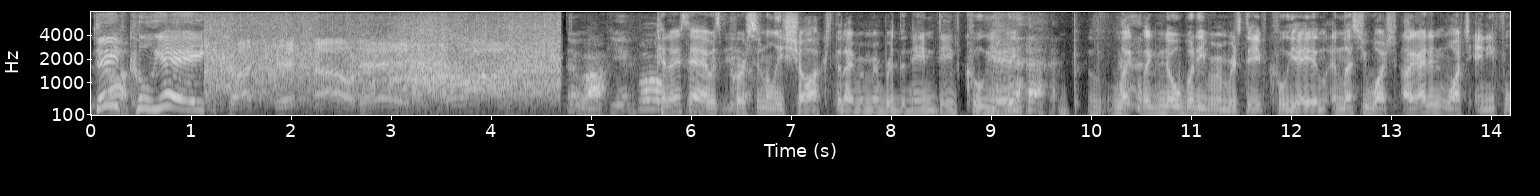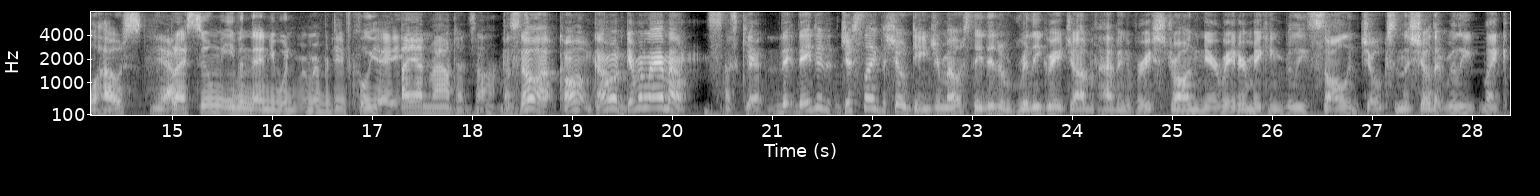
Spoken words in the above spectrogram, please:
Dave Oh. Coulier! Cut it out, hey, come on. The Rocky and Bullwinkle. Can I say I was personally shocked that I remembered the name Dave Coulier? Like, like nobody remembers Dave Coulier un- unless you watched. Like, I didn't watch any Full House, Yeah. but I assume even then you wouldn't remember Dave Coulier. Iron Mountains, huh? The snow, uh, come on, come on, give her Land Mountains. That's cute. They, they did, just like the show Danger Mouse, they did a really great job of having a very strong narrator making really solid jokes in the show that really, like,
